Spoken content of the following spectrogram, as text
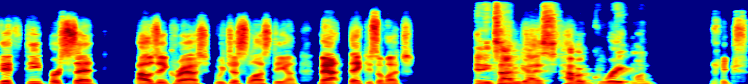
50% housing crash. We just lost Dion. Matt, thank you so much. Anytime, guys. Have a great one. Thanks.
